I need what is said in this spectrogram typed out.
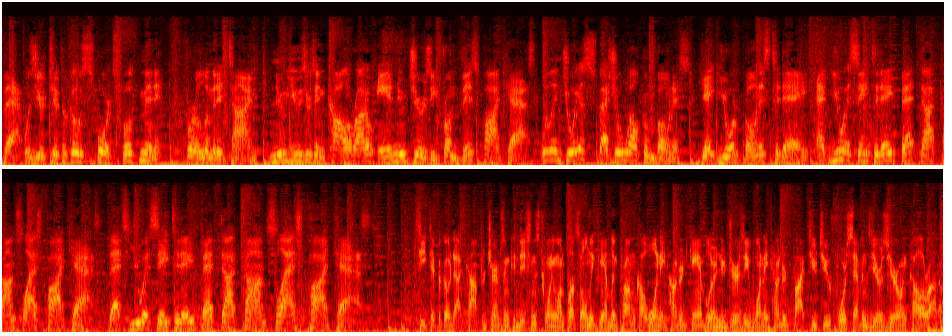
That was your Tipico Sportsbook Minute. For a limited time, new users in Colorado and New Jersey from this podcast will enjoy a special welcome bonus. Get your bonus today at usatodaybet.com slash podcast. That's usatodaybet.com slash podcast. See Tipico.com for terms and conditions. 21 plus only. Gambling problem? Call 1-800-GAMBLER in New Jersey. 1-800-522-4700 in Colorado.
